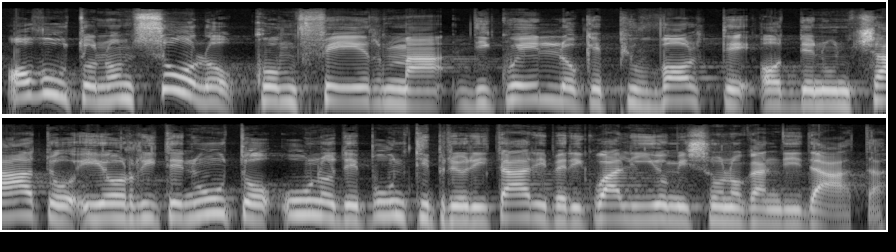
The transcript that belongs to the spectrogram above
ho avuto non solo conferma di quello che più volte ho denunciato e ho ritenuto uno dei punti prioritari per i quali io mi sono candidata.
